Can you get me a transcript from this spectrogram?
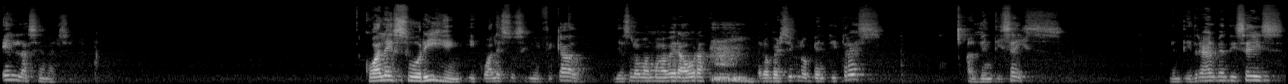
es la cena del Señor. ¿Cuál es su origen y cuál es su significado? Y eso lo vamos a ver ahora en los versículos 23 al 26. 23 al 26.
